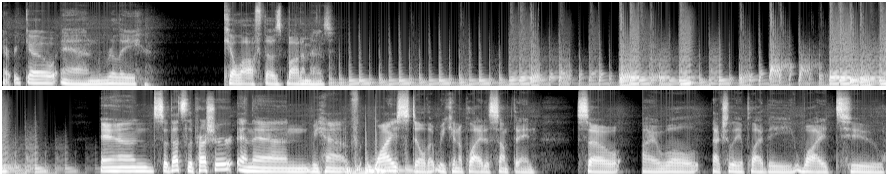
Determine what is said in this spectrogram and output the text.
there we go, and really kill off those bottom ends. And so that's the pressure. And then we have Y still that we can apply to something. So I will actually apply the Y to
